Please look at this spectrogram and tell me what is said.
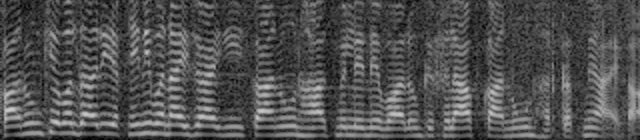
कानून की अमलदारी यकीनी बनाई जाएगी। कानून हाथ में लेने वालों के खिलाफ कानून हरकत में आएगा।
